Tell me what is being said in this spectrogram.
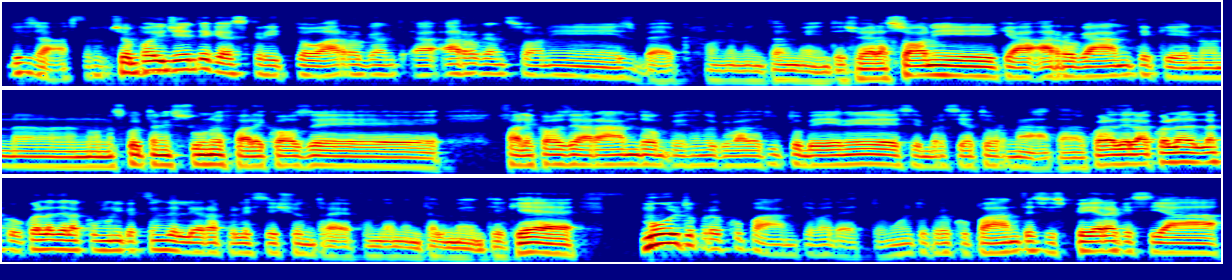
Disastro. C'è un po' di gente che ha scritto arrogant, arrogant Sony is back, fondamentalmente. Cioè la Sony che ha arrogante, che non, non ascolta nessuno e fa le cose, fa le cose a random pensando che vada tutto bene, sembra sia tornata. Quella della, quella- la- quella della comunicazione dell'era PlayStation 3, fondamentalmente, che è molto preoccupante, va detto, molto preoccupante. Si spera che sia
